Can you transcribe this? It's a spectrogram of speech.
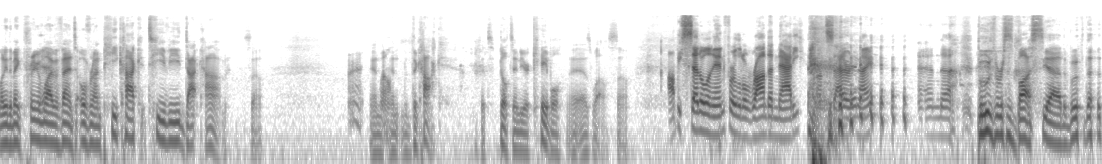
Money in the Bank premium Yeah. live event over on PeacockTV.com. So, All right. and, Well, and the cock, if it's built into your cable uh, as well. So, I'll be settling in for a little Ronda Natty on Saturday night, and uh, boobs versus bus. Yeah, the boob, the, the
